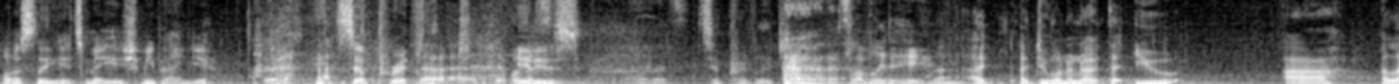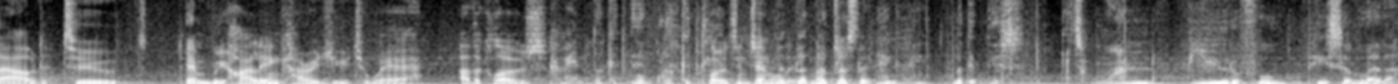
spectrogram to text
honestly, it's me who should be paying you. it's a privilege. yeah, well, it that's- It's a privilege. that's lovely to hear. Mm. I, I do want to note that you are allowed to, and we highly encourage you to wear other clothes. I mean, look at this. Look at clothes in general, Look, look, not look, just- look, hang on. Look at this. It's one beautiful piece of leather.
